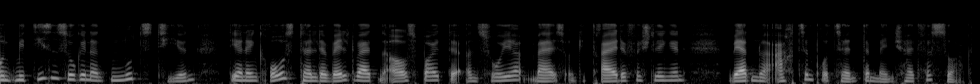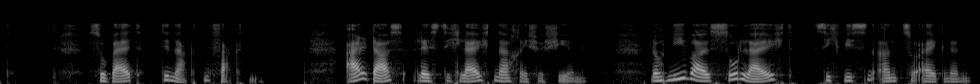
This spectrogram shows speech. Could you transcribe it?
Und mit diesen sogenannten Nutztieren, die einen Großteil der weltweiten Ausbeute an Soja, Mais und Getreide verschlingen, werden nur 18 Prozent der Menschheit versorgt. Soweit die nackten Fakten. All das lässt sich leicht nachrecherchieren. Noch nie war es so leicht, sich Wissen anzueignen.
